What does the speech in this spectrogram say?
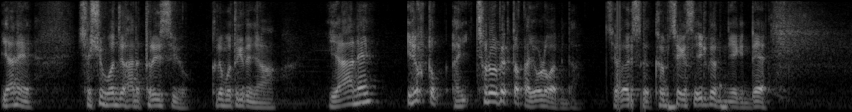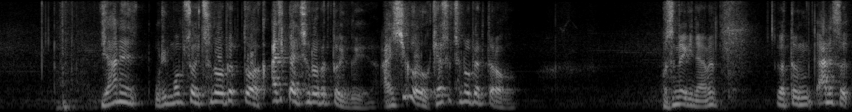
이 안에 세슘 원자가 하나 들어있어요. 그럼 어떻게 되냐. 이 안에 1억도, 아니, 1500도까지 올라갑니다. 제가 어디서 검색해서 읽은 얘기인데 이 안에 우리 몸속에 1500도가 아직까지 1500도인 거예요. 안 식어. 계속 1500도라고. 무슨 얘기냐면 어떤 안에서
